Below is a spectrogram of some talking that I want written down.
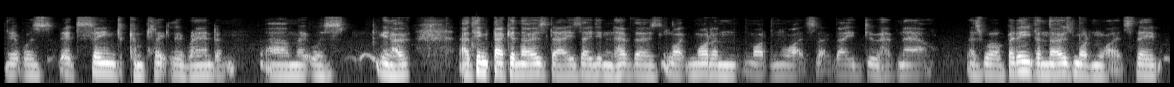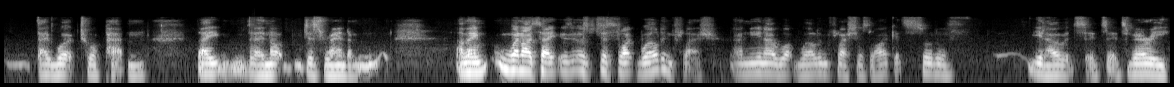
It was. It seemed completely random. Um, it was you know, I think back in those days they didn't have those like modern modern lights that they do have now as well. But even those modern lights, they they work to a pattern. They they're not just random. I mean, when I say it was just like welding flash, and you know what welding flash is like. It's sort of, you know, it's it's it's very.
